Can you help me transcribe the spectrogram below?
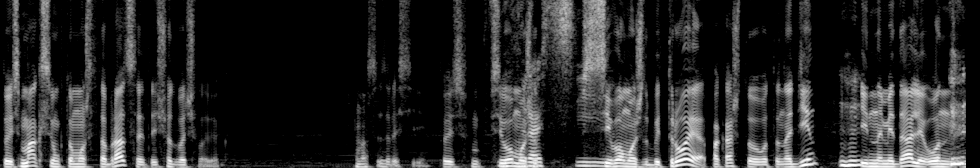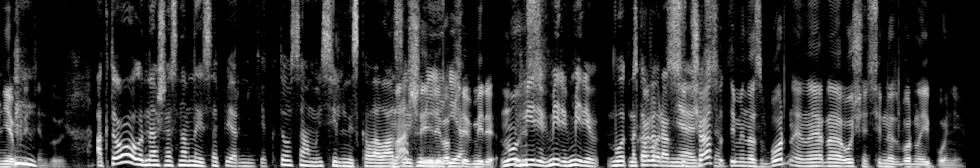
То есть, максимум, кто может отобраться, это еще два человека. У нас из России. То есть всего Из может России. всего может быть трое, пока что вот он один, Мгм. и на медали он не претендует. А кто наши основные соперники? Кто самый сильный скалолазы Наши в мире? или вообще в мире? Ну, в мире, в мире, в мире. Вот на кого скажем, равняешься? Сейчас вот именно сборная, наверное, очень сильная сборная Японии.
